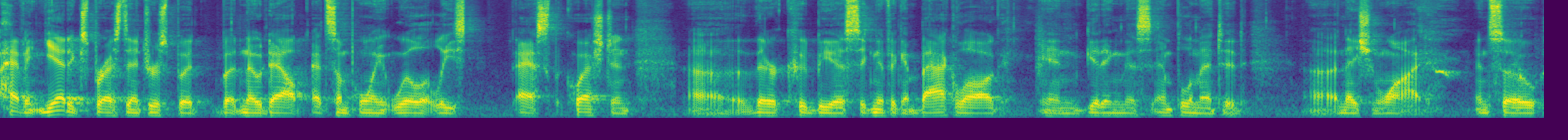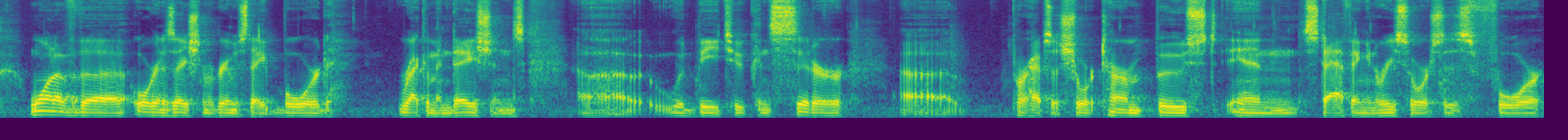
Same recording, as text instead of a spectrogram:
haven't yet expressed interest, but, but no doubt at some point will at least ask the question, uh, there could be a significant backlog in getting this implemented uh, nationwide. And so one of the Organization of Agreement State Board recommendations uh, would be to consider uh, perhaps a short-term boost in staffing and resources for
